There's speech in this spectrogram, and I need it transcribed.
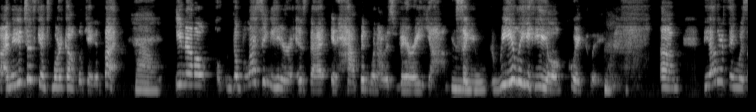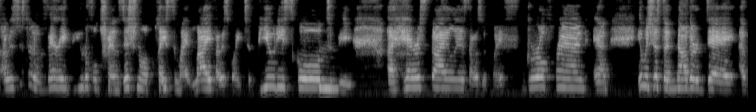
I mean, it just gets more complicated, but Wow. You know, the blessing here is that it happened when I was very young. Mm. So you really heal quickly. Um, the other thing was I was just at a very beautiful transitional place in my life. I was going to beauty school mm. to be a hairstylist. I was with my girlfriend, and it was just another day of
